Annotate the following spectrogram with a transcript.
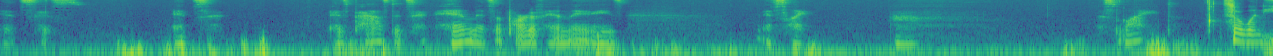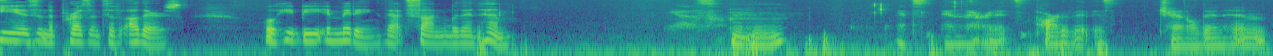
It's his, it's his past. It's him. It's a part of him. He's, it's like mm, this light. So when he is in the presence of others, will he be emitting that sun within him? Yes. Mm-hmm. it's in there and it's part of it is channeled in him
